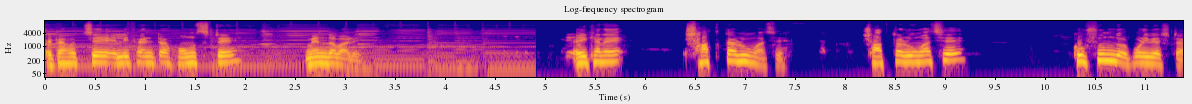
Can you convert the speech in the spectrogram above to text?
এটা হচ্ছে এলিফ্যান্টা হোমস্টে, মেন্দাবাড়ি। এইখানে সাতটা রুম আছে। সাতটা রুম আছে। খুব সুন্দর পরিবেশটা।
